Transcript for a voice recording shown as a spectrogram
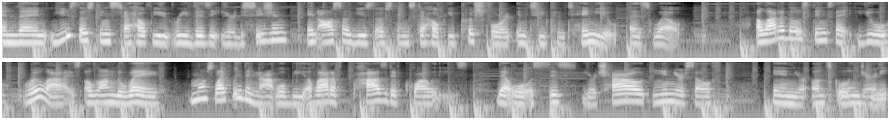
and then use those things to help you revisit your decision and also use those things to help you push forward and to continue as well. A lot of those things that you'll realize along the way, most likely than not, will be a lot of positive qualities that will assist your child and yourself in your unschooling journey.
